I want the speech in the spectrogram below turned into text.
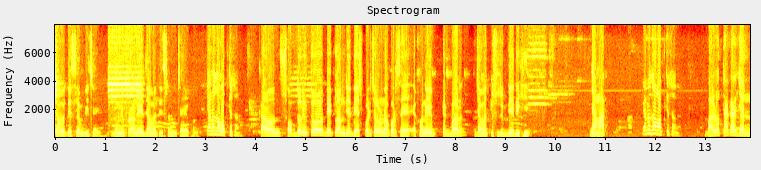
জামায়াত ইসলামকে চাই। মনে প্রাণে জামায়াত ইসলামকে চাই এখন। কেন জামাতকে চান? কারণ সব দলই তো দেখলাম যে দেশ পরিচালনা করছে। এখন এই একবার জামায়াতকে সুযোগ দিয়ে দেখি। জামাত। কেন জামাতকে চান? ভালো থাকার জন্য।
